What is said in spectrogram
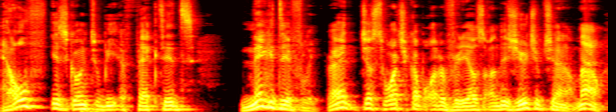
Health is going to be affected negatively, right? Just watch a couple other videos on this YouTube channel. Now,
